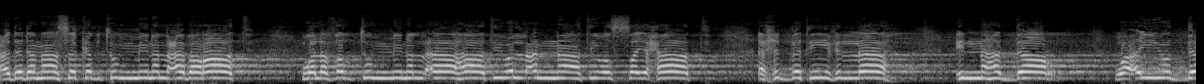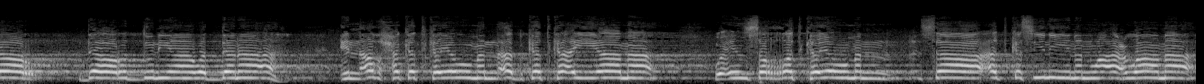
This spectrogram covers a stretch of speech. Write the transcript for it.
عدد ما سكبتم من العبرات. ولفظتم من الآهات والعنات والصيحات. أحبتي في الله إنها الدار. وأي الدار؟ دار الدنيا والدناءة. إن أضحكتك يوما أبكتك أياما. وإن سرتك يوما ساءتك سنينا وأعواما.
